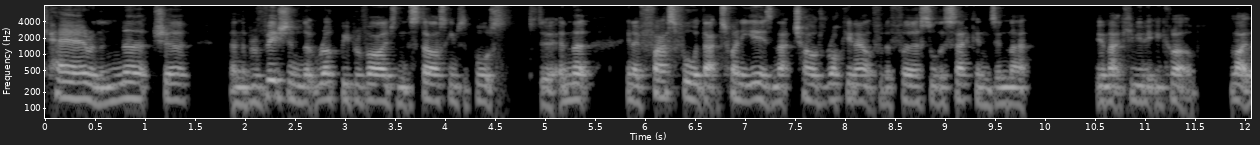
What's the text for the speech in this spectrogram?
care and the nurture and the provision that rugby provides and the Star Scheme supports to it. And that, you know, fast forward that 20 years and that child rocking out for the first or the seconds in that in that community club. Like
